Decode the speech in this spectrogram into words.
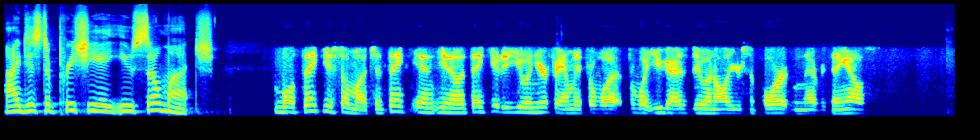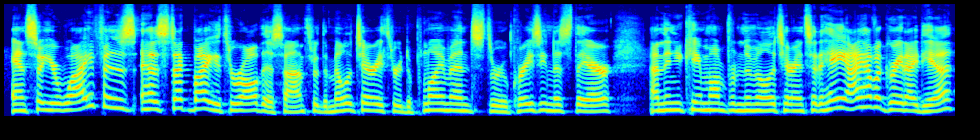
I just appreciate you so much. Well, thank you so much, and thank and you know, and thank you to you and your family for what for what you guys do and all your support and everything else. And so your wife has has stuck by you through all this, huh? Through the military, through deployments, through craziness there. And then you came home from the military and said, Hey, I have a great idea.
